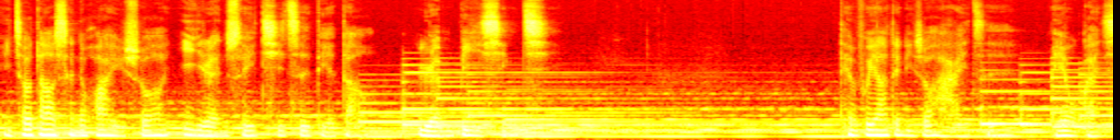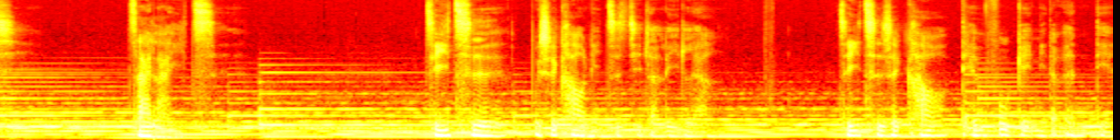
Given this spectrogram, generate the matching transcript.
你抽到神的话语说：“一人虽七次跌倒，人必兴起。”天父要对你说：“孩子，没有关系，再来一次。这一次不是靠你自己的力量，这一次是靠天父给你的恩典，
